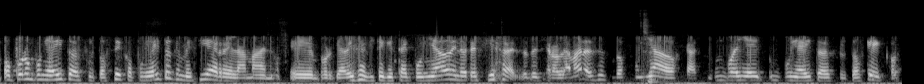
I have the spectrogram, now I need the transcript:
O por un puñadito de frutos secos, puñadito que me cierre la mano, eh, porque a veces viste que está el puñado y no te cierra, no te cierra la mano, esos dos puñados casi, un puñadito, un puñadito de frutos secos.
